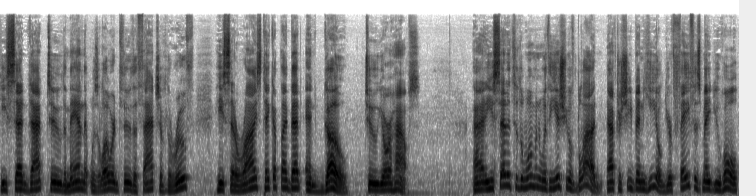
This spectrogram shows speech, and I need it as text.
He said that to the man that was lowered through the thatch of the roof. He said, Arise, take up thy bed, and go to your house. And he said it to the woman with the issue of blood after she'd been healed. Your faith has made you whole.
